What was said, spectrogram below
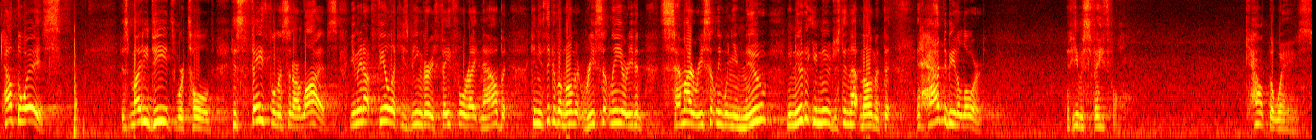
Count the ways. His mighty deeds, we're told, his faithfulness in our lives. You may not feel like he's being very faithful right now, but can you think of a moment recently or even semi recently when you knew? You knew that you knew just in that moment that it had to be the Lord, that he was faithful. Count the ways.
